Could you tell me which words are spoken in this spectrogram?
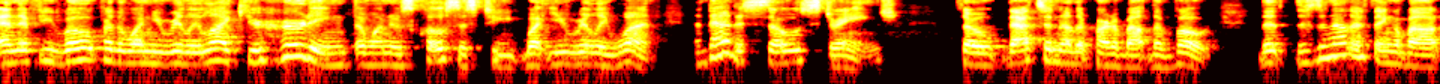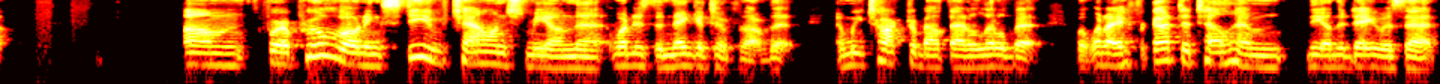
And if you vote for the one you really like, you're hurting the one who's closest to what you really want. And that is so strange. So that's another part about the vote. That There's another thing about um, for approval voting, Steve challenged me on the what is the negative of it. And we talked about that a little bit. But what I forgot to tell him the other day was that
